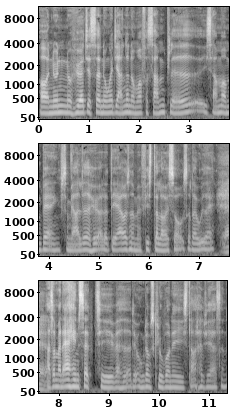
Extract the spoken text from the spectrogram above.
Og nu, nu hørte jeg så nogle af de andre numre fra samme plade i samme ombæring, som jeg aldrig har hørt, og det er jo sådan noget med fist og løgsovser derudaf. Ja, ja. Altså man er hensat til, hvad hedder det, ungdomsklubberne i start 70'erne.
